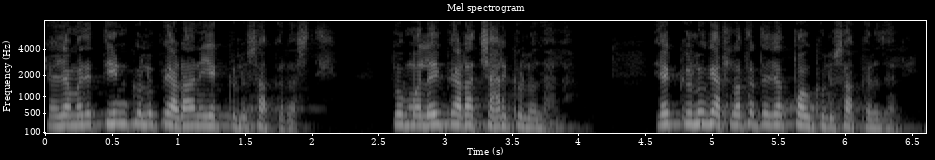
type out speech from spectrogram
त्याच्यामध्ये तीन किलो पेढा आणि एक किलो साखर असते. तो मलई पेढा चार किलो झाला. एक किलो घेतला तर त्याच्यात पाव किलो साखर झाली.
